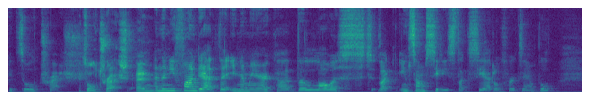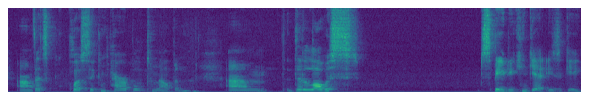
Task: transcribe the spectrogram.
It's all trash. It's all trash, and And then you find out that in America, the lowest, like in some cities, like Seattle, for example, um, that's closely comparable to Melbourne, um, the lowest speed you can get is a gig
